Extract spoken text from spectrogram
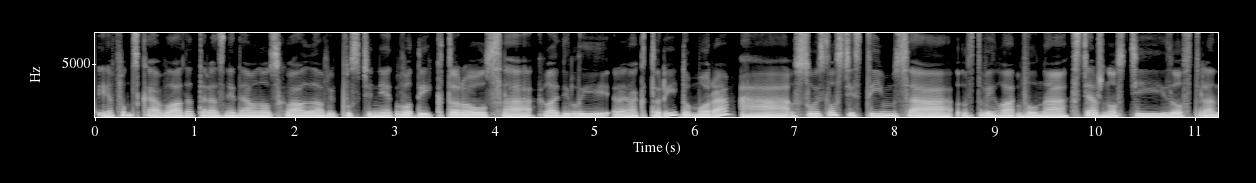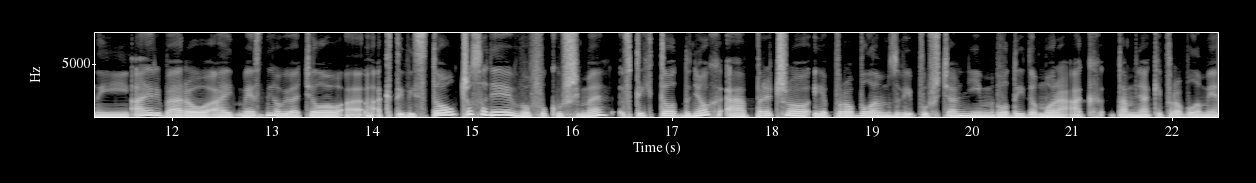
japonská vláda teraz nedávno schválila vypustenie vody, ktorou sa chladili reaktory do mora a v súvislosti s tým sa zdvihla vlna sťažností zo strany aj rybárov, aj miestnych obyvateľov a aktivistov. Čo sa deje vo Fukushime v týchto dňoch a prečo je problém s vypušťaním vody do mora, ak tam nejaký problém je?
